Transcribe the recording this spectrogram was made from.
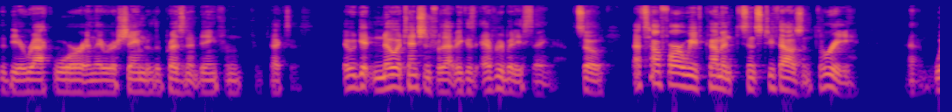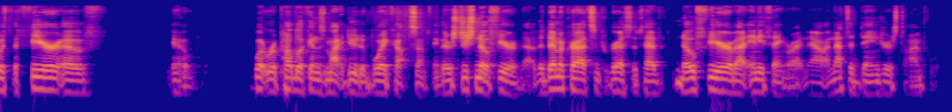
the Iraq war and they were ashamed of the president being from, from Texas. They would get no attention for that because everybody's saying that. So that's how far we've come in, since 2003 um, with the fear of, you know, what Republicans might do to boycott something. There's just no fear of that. The Democrats and progressives have no fear about anything right now, and that's a dangerous time for us.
